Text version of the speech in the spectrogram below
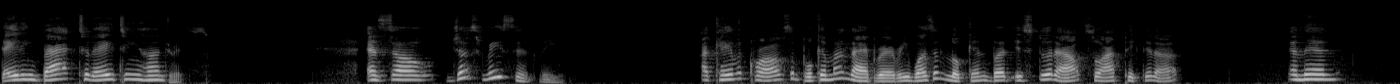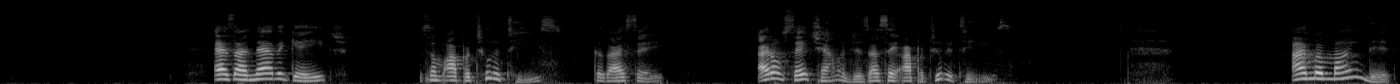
dating back to the 1800s. And so just recently, I came across a book in my library, wasn't looking, but it stood out, so I picked it up. And then, as I navigate some opportunities, because I say, I don't say challenges, I say opportunities, I'm reminded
